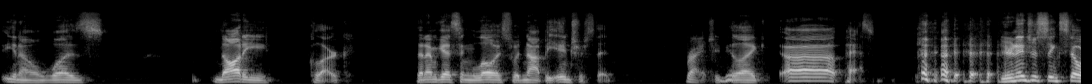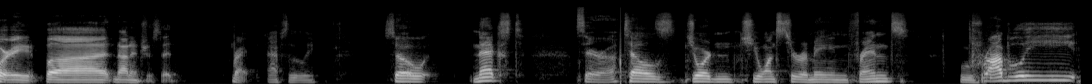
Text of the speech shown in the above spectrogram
you know, was naughty Clark, then I'm guessing Lois would not be interested. Right. She'd be like, "Uh, pass. You're an interesting story, but not interested." Right, absolutely. So next, Sarah tells Jordan she wants to remain friends. Ooh. Probably,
